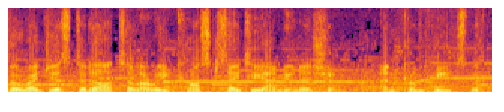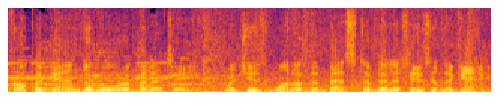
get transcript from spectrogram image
the registered artillery costs 80 ammunition, and competes with propaganda war ability, which is one of the best abilities in the game.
